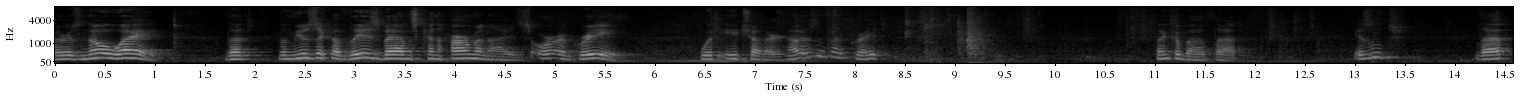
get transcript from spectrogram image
There is no way that the music of these bands can harmonize or agree with each other. Now, isn't that great? Think about that. Isn't that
